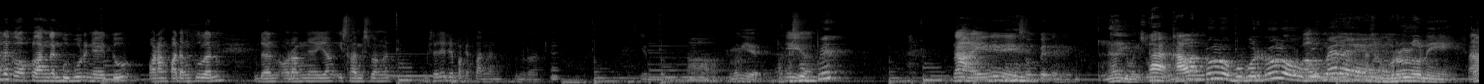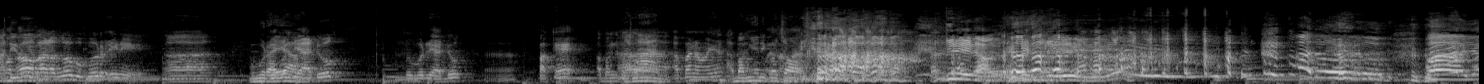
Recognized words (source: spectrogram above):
aja kalau pelanggan buburnya itu orang Padang Tulen dan orangnya yang Islamis banget, bisa aja dia pakai tangan beneran. Gitu. Emang iya. pakai Iya. sumpit. Nah ini nih sumpit ini. Nah gimana Nah, kalem dulu, bubur dulu, belum bubur beres. Bubur dulu nih. Nah, oh, di kalau gue bubur ini. eh, Bubur ayam. diaduk. Bubur diaduk. Pakai abang di eh, Tangan. apa namanya? Abangnya dikocok. Gini dong. Aduh, bahaya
